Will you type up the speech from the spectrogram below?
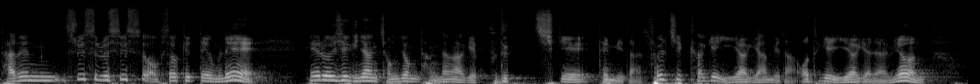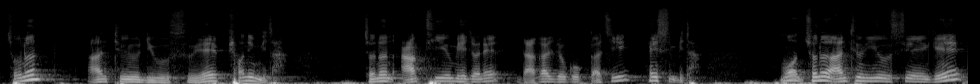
다른 술수를 쓸 수 없었기 때문에 헤롯이 그냥 정정당당하게 부득치게 됩니다. 솔직하게 이야기합니다. 어떻게 이야기하냐면 저는 안티니우스의 편입니다. 저는 악티움 해전에 나가려고까지 했습니다. 뭐 저는 안티니우스에게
